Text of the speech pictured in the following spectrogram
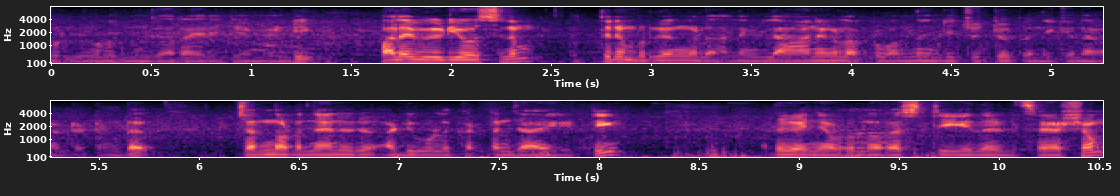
മൃഗങ്ങളൊന്നും കയറാതിരിക്കാൻ വേണ്ടി. പല വീഡിയോസിനും ഒത്തിരി മൃഗങ്ങൾ അല്ലെങ്കിൽ ആനകളൊക്കെ വന്ന് എന്റെ ചുറ്റുമൊക്കെ നിൽക്കുന്ന കണ്ടിട്ടുണ്ട്. ചെന്നുടഞ്ഞാനൊരു അടിപൊളി കട്ടൻ ചായ കിട്ടി. അത് കഴിഞ്ഞ് അവിടെ നിന്ന് റെസ്റ്റ് ചെയ്തതിന് ശേഷം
